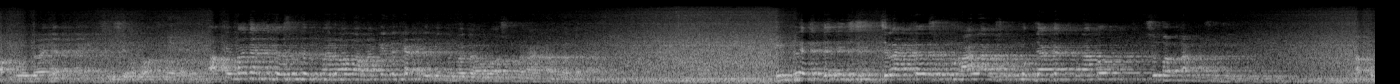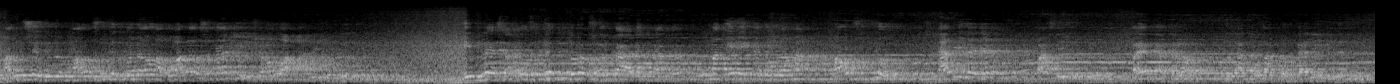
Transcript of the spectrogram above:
40 derajat sisi Allah Makin banyak kita sujud kepada Allah Makin dekat kita kepada Allah Subhanahu wa taala. Iblis jadi celaka seluruh alam Seluruh jagat Kenapa? Sebab tak sujud Maka manusia bila mau sujud kepada Allah Walau sekali insyaAllah ahli sujud Iblis tak mau sujud Terus serta ada neraka Umat ini kata ulama Mau sujud Sekali saja pasti sujud. Bayangkan kalau beratus-ratus kali kita sujud.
